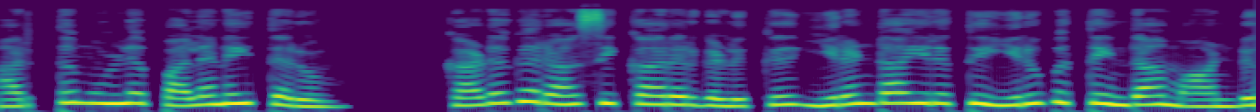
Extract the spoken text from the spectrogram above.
அர்த்தமுள்ள பலனைத் தரும். கடக ராசிக்காரர்களுக்கு இரண்டாயிரத்து இருபத்தைந்தாம் ஆண்டு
